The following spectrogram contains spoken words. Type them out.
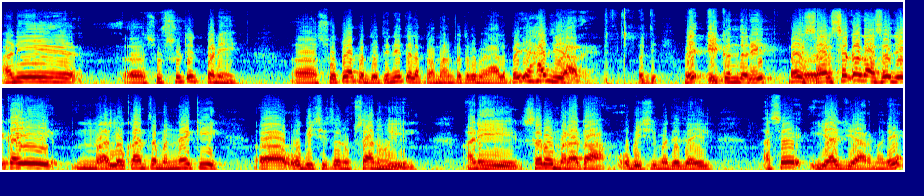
आणि सुटसुटीतपणे सोप्या पद्धतीने त्याला प्रमाणपत्र मिळालं पाहिजे हा जी आर आहे. म्हणजे एकंदरीत म्हणजे सरसकट असं जे काही लोकांचं म्हणणं आहे की ओबीसीचं नुकसान होईल आणि सर्व मराठा ओबीसी मध्ये जाईल असं या जी आरमध्ये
